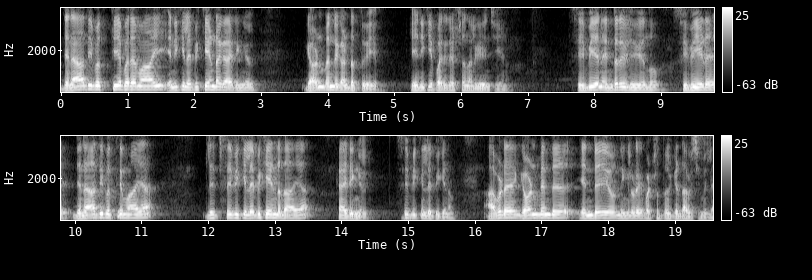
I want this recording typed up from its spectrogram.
ജനാധിപത്യപരമായി എനിക്ക് ലഭിക്കേണ്ട കാര്യങ്ങൾ ഗവൺമെന്റ് കണ്ടെത്തുകയും എനിക്ക് പരിരക്ഷ നൽകുകയും ചെയ്യണം. സി ബി എന്നെ ഇന്റർവ്യൂ ചെയ്യുന്നു. സി ബിയുടെ ജനാധിപത്യമായ സി ബിക്ക് ലഭിക്കേണ്ടതായ കാര്യങ്ങൾ. സിബിക്കും ലഭിക്കണം. അവിടെ ഗവൺമെന്റ് എന്റെയോ നിങ്ങളുടെയോ പക്ഷത്ത് നിൽക്കേണ്ട ആവശ്യമില്ല.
